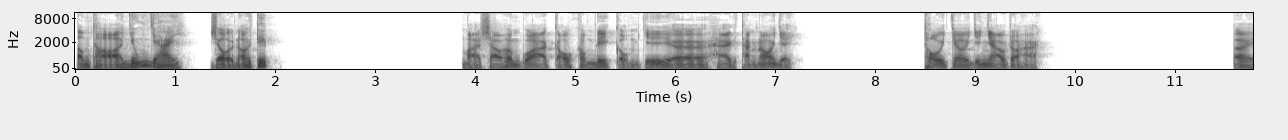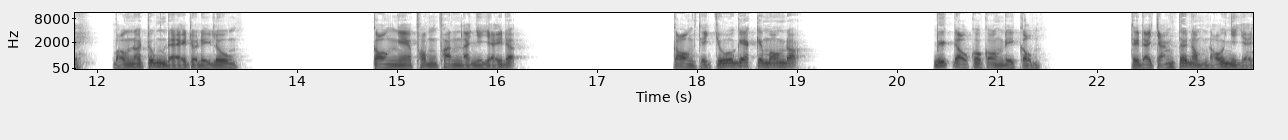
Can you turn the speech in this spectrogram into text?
Ông Thọ nhún vai rồi nói tiếp. Mà sao hôm qua cậu không đi cùng với uh, hai thằng nó vậy? Thôi chơi với nhau rồi hả? Ơi, bọn nó trúng đề rồi đi luôn. Con nghe phong phanh là như vậy đó. Con thì chúa ghét cái món đó. Biết đâu có con đi cùng Thì đã chẳng tới nồng nổi như vậy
